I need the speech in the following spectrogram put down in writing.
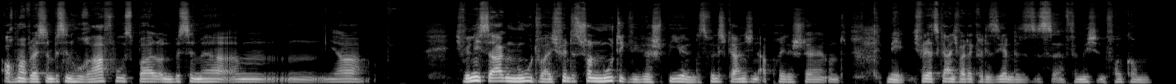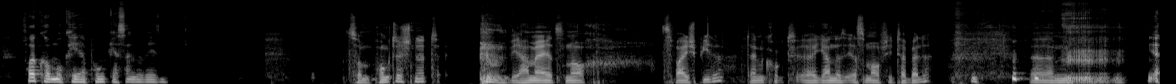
Auch mal vielleicht ein bisschen Hurra-Fußball und ein bisschen mehr, ähm, ja, ich will nicht sagen Mut, weil ich finde es schon mutig, wie wir spielen. Das will ich gar nicht in Abrede stellen. Und nee, ich will jetzt gar nicht weiter kritisieren. Das ist äh, für mich ein vollkommen, vollkommen okayer Punkt gestern gewesen. Zum Punkteschnitt. Wir haben ja jetzt noch zwei Spiele. Dann guckt äh, Jan das erste Mal auf die Tabelle. ähm, ja.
